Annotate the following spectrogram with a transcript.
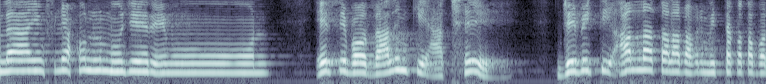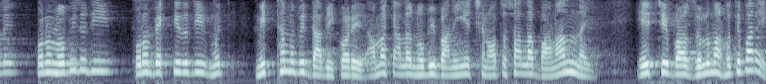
لا يفلح المجرمون এর চেয়ে বড় জালিম কি আছে? যে ব্যক্তি আল্লাহ তালা ব্যাপারে মিথ্যা কথা বলে, কোন নবী যদি, কোন ব্যক্তি যদি মিথ্যা নবীর দাবি করে, আমাকে আল্লাহ নবী বানিয়েছেন, অথচ আল্লাহ বানান নাই, এর চেয়ে বড় জুলুমার হতে পারে?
